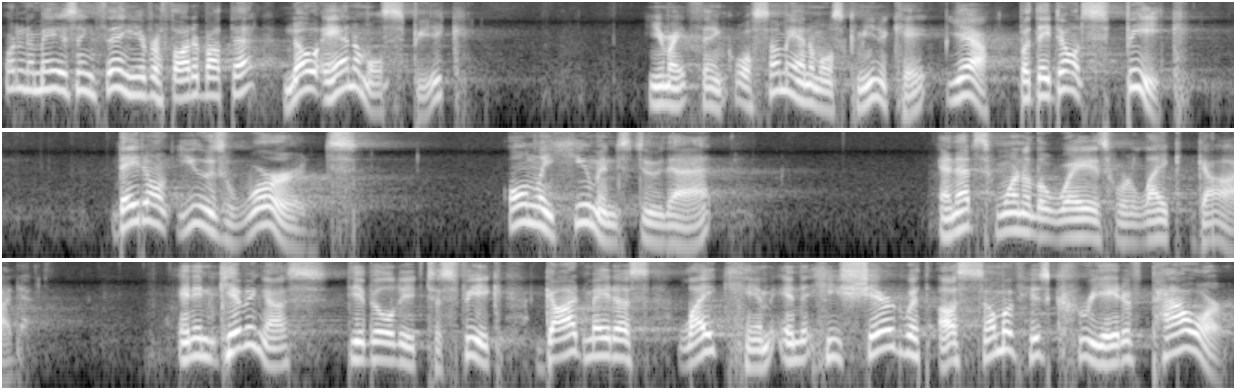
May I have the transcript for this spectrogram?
What an amazing thing. You ever thought about that? No animals speak. You might think, well, some animals communicate. Yeah, but they don't speak, they don't use words. Only humans do that. And that's one of the ways we're like God. And in giving us the ability to speak, God made us like Him in that He shared with us some of His creative power.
